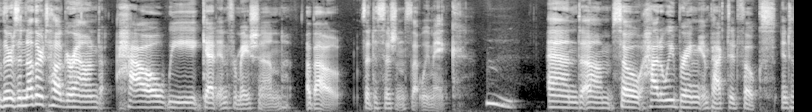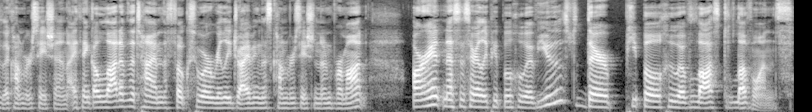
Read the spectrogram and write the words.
there's another tug around how we get information about the decisions that we make mm. And um, so how do we bring impacted folks into the conversation i think a lot of the time the folks who are really driving this conversation in vermont aren't necessarily people who have used, they're people who have lost loved ones.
